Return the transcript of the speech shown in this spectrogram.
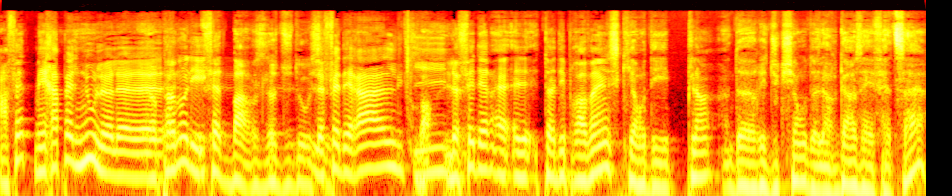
En fait, Mais rappelle-nous, le, le, prenons les faits de base là, du dossier. le fédéral qui... Bon, le fédéral, tu as des provinces qui ont des plans de réduction de leurs gaz à effet de serre,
